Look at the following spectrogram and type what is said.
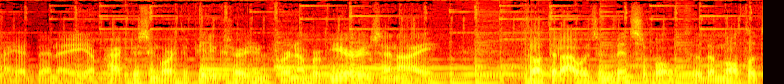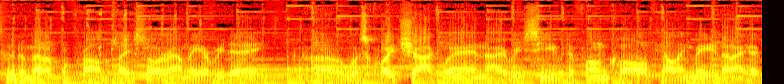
I had been a, a practicing orthopedic surgeon for a number of years, and I thought that I was invincible to the multitude of medical problems I saw around me every day. Uh, was quite shocked when I received a phone call telling me that I had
